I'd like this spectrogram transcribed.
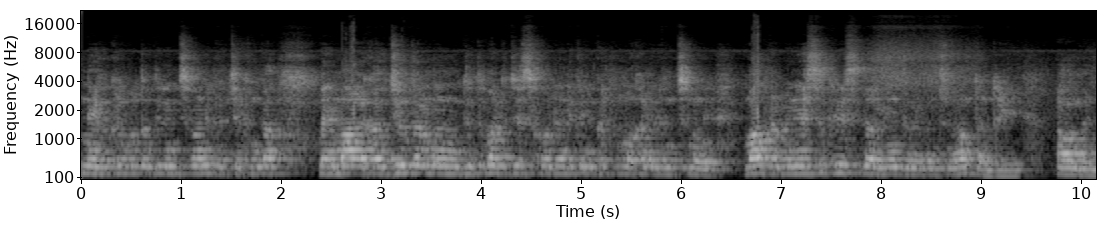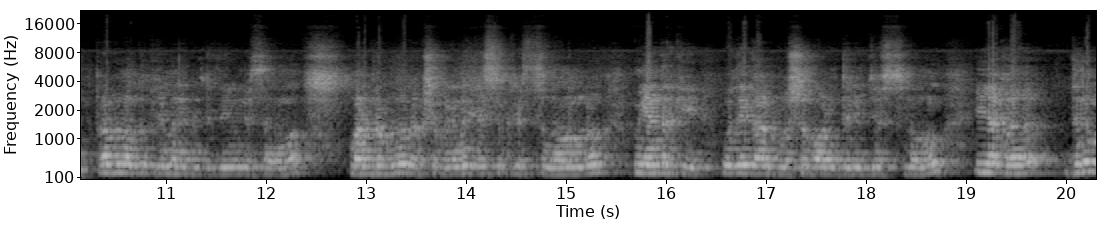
నీకు కృపలతో దీవించమని ప్రత్యేకంగా మరి మా యొక్క జీవితాలను మనం దిద్దుబాటు చేసుకోవడానికి నీ కృప మాకు అనుగ్రహించమని మా ప్రభు యేసుక్రీస్తు ద్వారా వినిపించున్నాం తండ్రి. ఆమెన్. ప్రభునందు ప్రియమైనటువంటి దేవుని సంగమ మన ప్రభును రక్షకుడైన యేసుక్రీస్తు నామంలో మీ అందరికీ ఉదయకాలపు శుభాలు తెలియజేస్తున్నాము. ఈ యొక్క దినం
